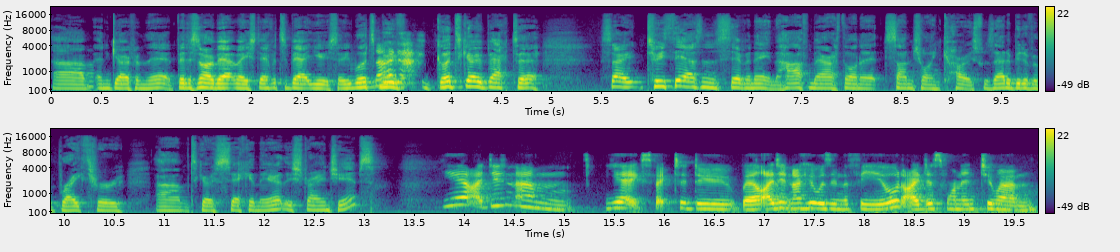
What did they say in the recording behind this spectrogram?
Um, and go from there, but it's not about me, Steph. It's about you. So let's No, move. no. Let's go back to so 2017, the half marathon at Sunshine Coast. Was that a bit of a breakthrough um, to go second there at the Australian Champs? Yeah, I didn't um yeah expect to do well. I didn't know who was in the field. I just wanted to um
